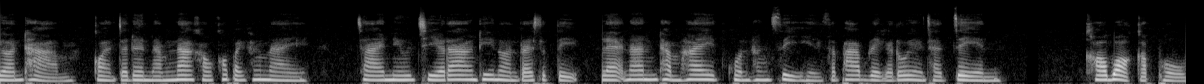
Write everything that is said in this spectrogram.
ย้อนถามก่อนจะเดินนำหน้าเขาเข้าไปข้างใน ใช้นิ้วชี้ร่างที่นอนไร้สติ และนั่นทำให้คนทั้งสี่เห็นสภาพเรกาโดอย่างชัดเจน เขาบอกกับผม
